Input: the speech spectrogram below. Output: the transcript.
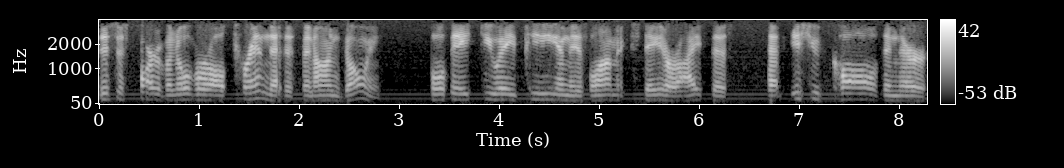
this is part of an overall trend that has been ongoing both AQAP and the Islamic State or ISIS have issued calls in their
